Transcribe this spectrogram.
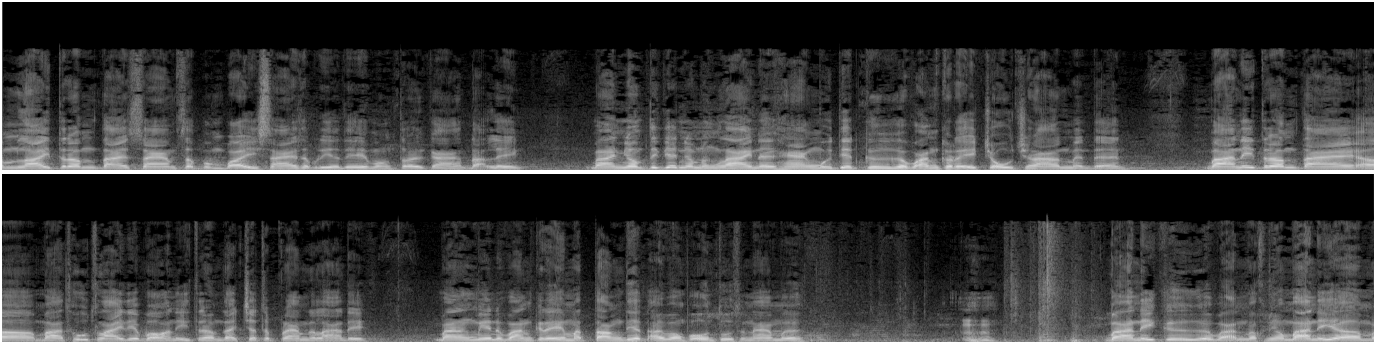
តម្លៃត្រឹមតែ38 40រៀលទេបងត្រូវការដាក់លេខបាទខ្ញុំតិចទៀតខ្ញុំនឹង live នៅហាងមួយទៀតគឺកវ៉ាន់កូរ៉េចូលច្រើនមែនតើបាទនេះត្រឹមតែបាទធូរថ្លៃទេបងអានេះត្រឹមតែ75ដុល្លារទេបាទនឹងមានអវ៉ាន់កូរ៉េមួយតង់ទៀតឲ្យបងប្អូនទស្សនាមើលបាទនេះគឺអវ៉ាន់របស់ខ្ញុំបាទនេះ105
